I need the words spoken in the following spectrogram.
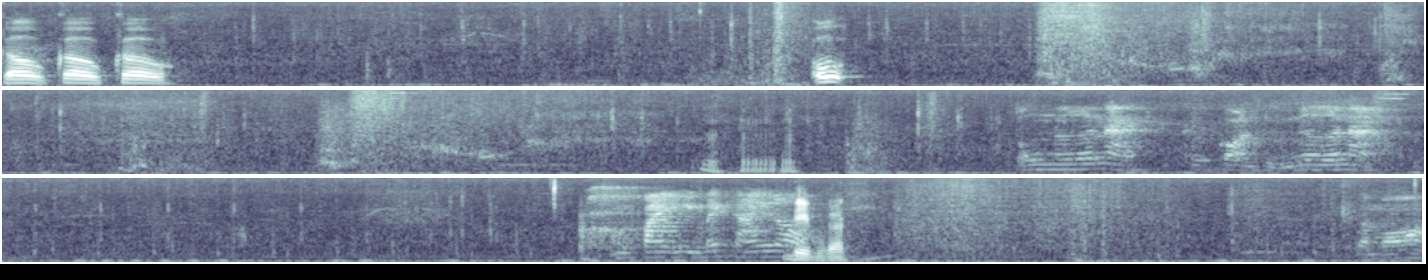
go go go อู้ ตรงเนินน่ะ คือก่อนถึงเนินน่ะ มึงไปอีกไม่ไกลหรอกดิมก่อน สมอง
